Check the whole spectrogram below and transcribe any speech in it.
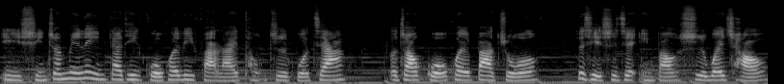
以行政命令代替国会立法来统治国家，而遭国会罢黜。这起事件引爆示威潮。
